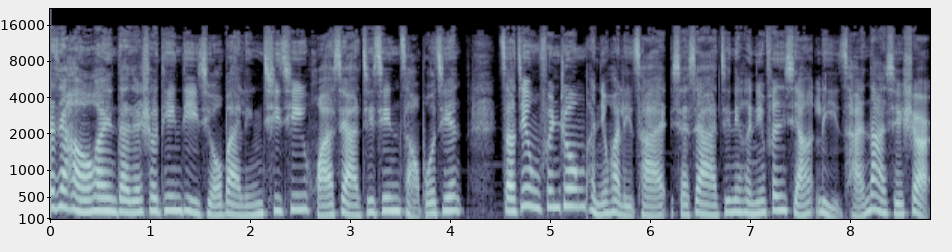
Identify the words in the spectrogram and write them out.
大家好，欢迎大家收听第九百零七期华夏基金早播间，早间五分钟陪您话理财。小夏今天和您分享理财那些事儿。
